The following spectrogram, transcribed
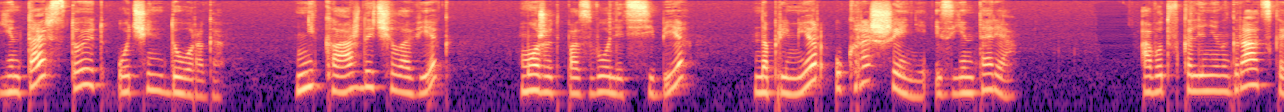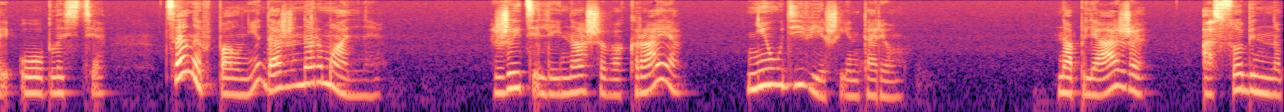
Янтарь стоит очень дорого. Не каждый человек может позволить себе, например, украшение из янтаря. А вот в Калининградской области цены вполне даже нормальные. Жителей нашего края не удивишь янтарем. На пляже, особенно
